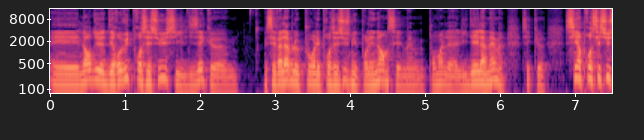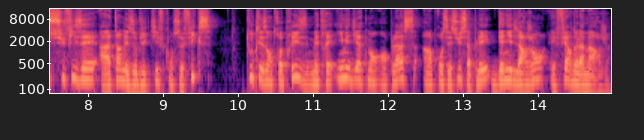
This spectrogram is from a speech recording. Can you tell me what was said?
Et lors des revues de processus, il disait que c'est valable pour les processus, mais pour les normes, c'est même. Pour moi, l'idée est la même. C'est que si un processus suffisait à atteindre les objectifs qu'on se fixe, toutes les entreprises mettraient immédiatement en place un processus appelé gagner de l'argent et faire de la marge.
